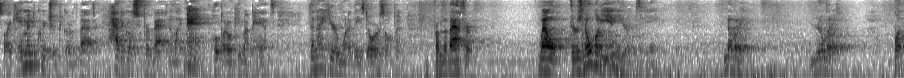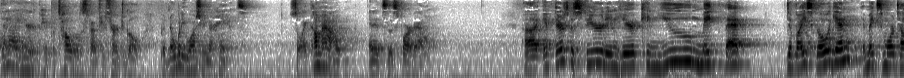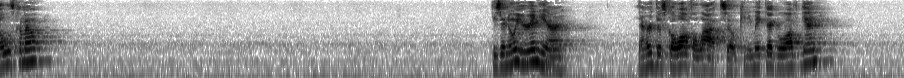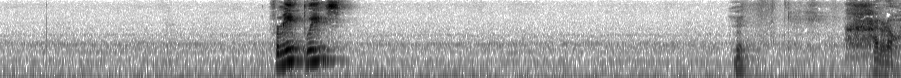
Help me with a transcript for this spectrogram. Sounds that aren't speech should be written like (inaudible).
So I came into QuikTrip to go to the bathroom. Had to go super bad. And I'm like, man, hope I don't pee my pants. Then I hear one of these doors open from the bathroom. Well, there's nobody in here with me. Nobody. Nobody. But then I hear the paper towel dispenser start to go, but nobody washing their hands. So I come out, and it's this far down. Uh, if there's a spirit in here, can you make that device go again and make some more towels come out? Because I know you're in here. I heard this go off a lot, so can you make that go off again? For me, please? Hmm. (sighs) I don't know.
